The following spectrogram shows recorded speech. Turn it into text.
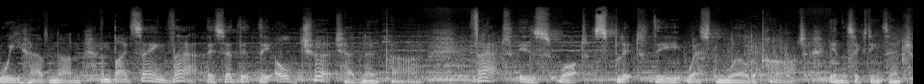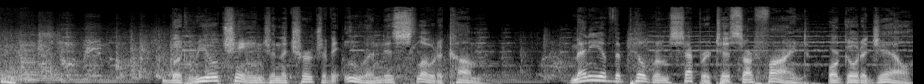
we have none. And by saying that, they said that the old church had no power. That is what split the Western world apart in the 16th century. But real change in the Church of England is slow to come. Many of the Pilgrim separatists are fined or go to jail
